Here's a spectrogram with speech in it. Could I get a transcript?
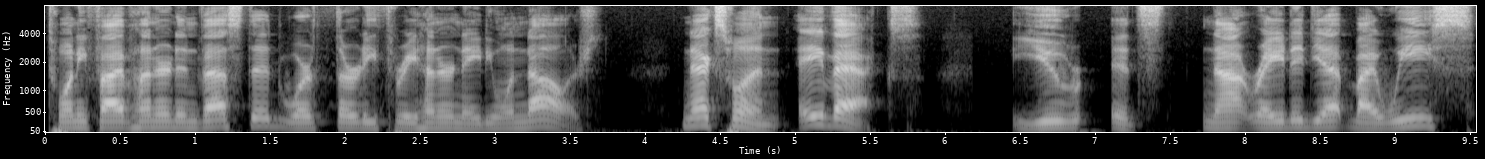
2500 invested, worth $3,381. Next one, AVAX. You, it's not rated yet by Weiss.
